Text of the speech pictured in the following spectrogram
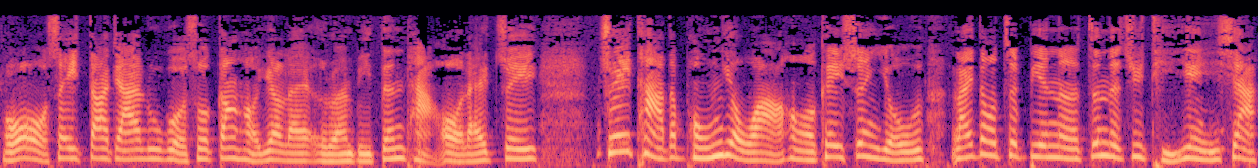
哦，所以大家如果说刚好要来鹅銮鼻灯塔哦，来追追塔的朋友啊，哈，可以顺游来到这边呢，真的去体验一下，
